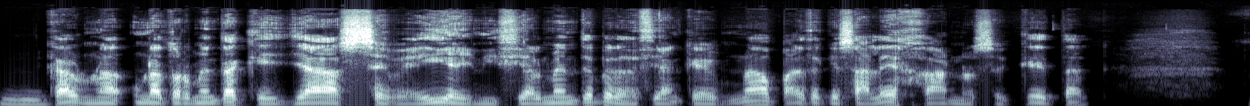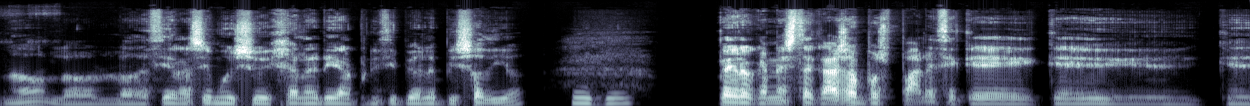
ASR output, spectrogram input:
Ujú. claro, una, una tormenta que ya se veía inicialmente, pero decían que no, parece que se aleja, no sé qué tal, ¿no? Lo, lo decían así muy sui generis al principio del episodio, Ujú. pero que en este caso pues parece que, que- que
